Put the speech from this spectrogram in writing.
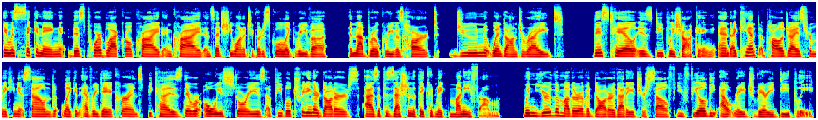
It was sickening. This poor black girl cried and cried and said she wanted to go to school like Reeva, and that broke Reeva's heart. June went on to write, this tale is deeply shocking, and I can't apologize for making it sound like an everyday occurrence because there were always stories of people treating their daughters as a possession that they could make money from. When you're the mother of a daughter that age yourself, you feel the outrage very deeply.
